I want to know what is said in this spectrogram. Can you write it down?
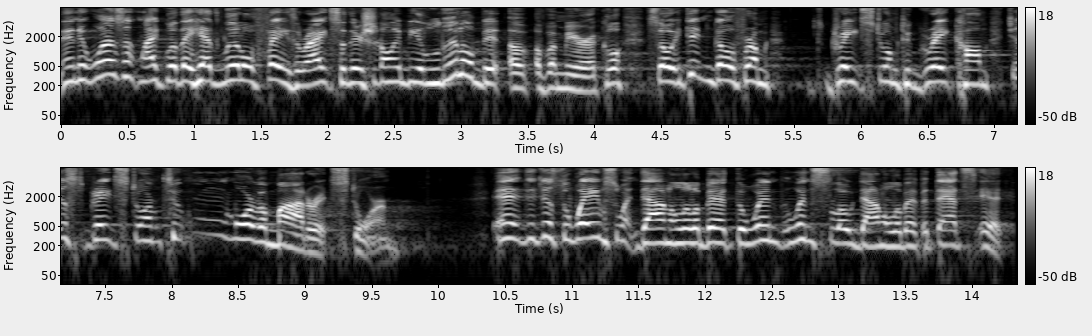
And it wasn't like, well, they had little faith, right? So there should only be a little bit of, of a miracle. So it didn't go from great storm to great calm, just great storm to mm, more of a moderate storm. And just the waves went down a little bit, the wind, the wind slowed down a little bit, but that's it.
